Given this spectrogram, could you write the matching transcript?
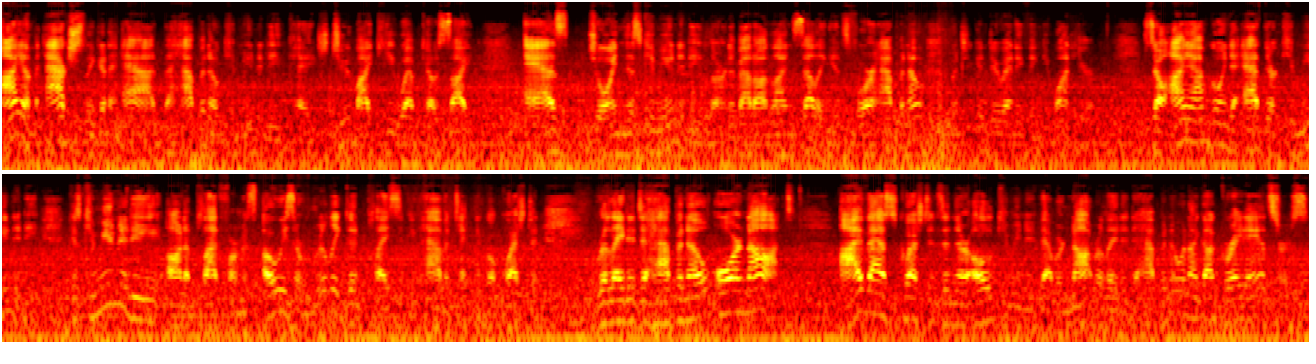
I am actually going to add the Happeno community page to my Key Webco site as join this community, learn about online selling. It's for Happeno, but you can do anything you want here. So I am going to add their community because community on a platform is always a really good place if you have a technical question related to Happeno or not. I've asked questions in their old community that were not related to Happeno and I got great answers.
